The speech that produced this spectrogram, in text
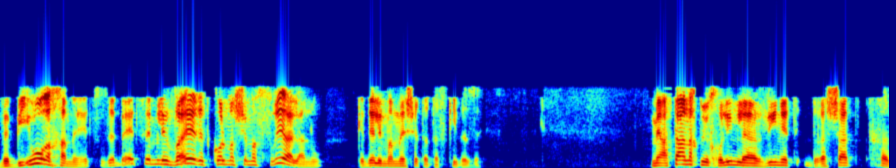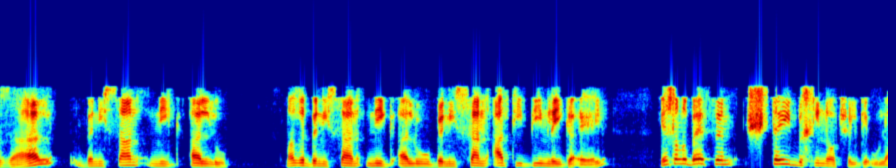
וביאור החמץ זה בעצם לבאר את כל מה שמפריע לנו כדי לממש את התפקיד הזה. מעתה אנחנו יכולים להבין את דרשת חז"ל, בניסן נגאלו. מה זה בניסן נגאלו, בניסן עתידים להיגאל? יש לנו בעצם שתי בחינות של גאולה.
